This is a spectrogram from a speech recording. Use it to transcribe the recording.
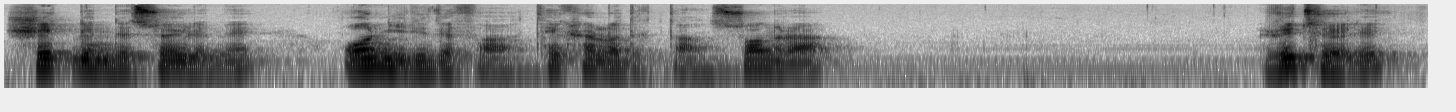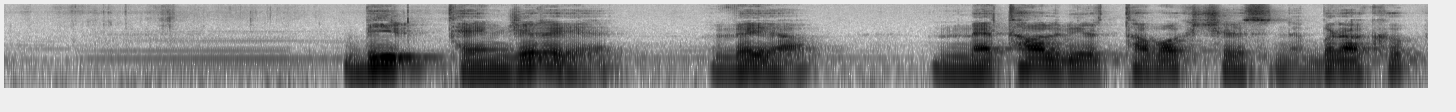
Şeklinde söylemi 17 defa tekrarladıktan sonra ritüeli bir tencereye veya metal bir tabak içerisine bırakıp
